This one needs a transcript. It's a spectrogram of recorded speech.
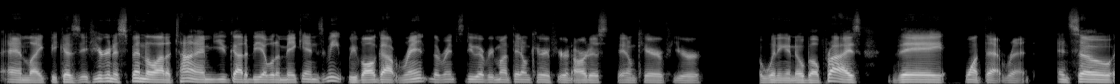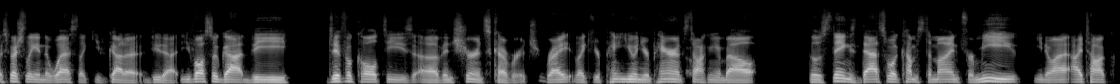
And like, because if you're going to spend a lot of time, you've got to be able to make ends meet. We've all got rent. The rent's due every month. They don't care if you're an artist. They don't care if you're winning a Nobel Prize, they want that rent. And so, especially in the West, like you've got to do that. You've also got the difficulties of insurance coverage, right? Like you're paying you and your parents talking about those things. That's what comes to mind for me. You know, I, I talk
